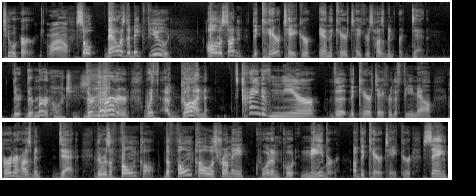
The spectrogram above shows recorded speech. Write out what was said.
to her. Wow. So that was the big feud. All of a sudden, the caretaker and the caretaker's husband are dead. They're they're murdered. Oh, jeez. They're murdered with a gun kind of near the the caretaker, the female. Her and her husband dead. There was a phone call. The phone call was from a quote unquote neighbor of the caretaker saying,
